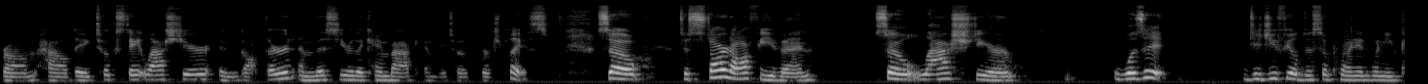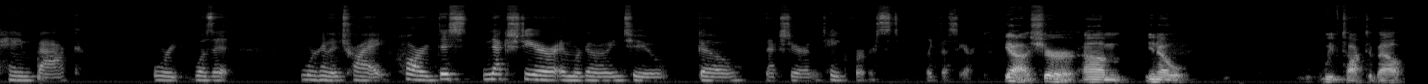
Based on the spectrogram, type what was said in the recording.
from how they took state last year and got third, and this year they came back and they took first place. So, to start off, even, so last year, was it, did you feel disappointed when you came back, or was it? We're going to try hard this next year and we're going to go next year and take first like this year Yeah, sure. Um, you know, we've talked about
